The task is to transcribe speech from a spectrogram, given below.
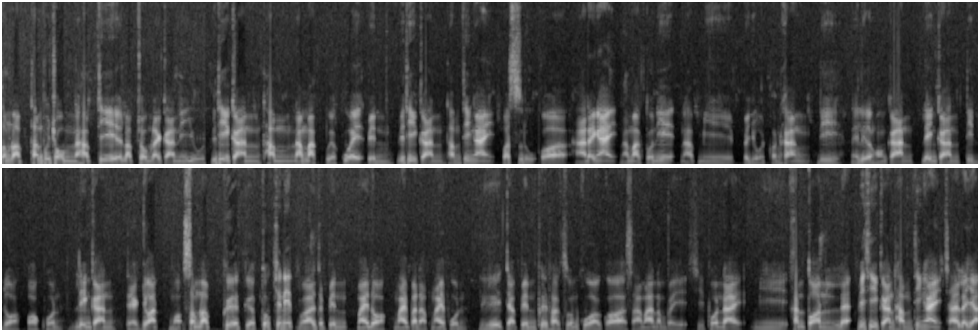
สำหรับท่านผู้ชมนะครับที่รับชมรายการนี้อยู่ วิธีการทำน้ำหมักเปลือกกล้วย เป็นวิธีการทำที่ง่าย วัสดุก็หาได้ง่าย น้ำหมักตัวนี้นะครับมีประโยชน์ค่อนข้างดี ในเรื่องของการเร่งการติดดอกออกผล เร่งการแตกยอดเหมาะสำหรับพืชเกือบทุกชนิดว่าจะเป็นไม้ดอกไม้ประดับไม้ผล หรือจะเป็นพืชผักสวนครัวก็สามารถนำไปฉีดพ่นได้ มีขั้นตอนและวิธีการทำที่ง่าย ใช้ระยะ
